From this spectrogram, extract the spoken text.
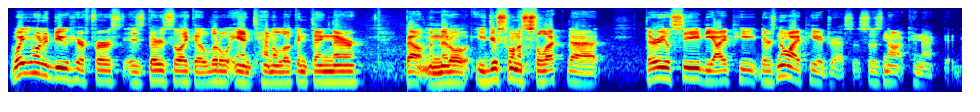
what you want to do here first is there's like a little antenna looking thing there about in the middle. You just want to select that. There you'll see the IP. There's no IP address. It says not connected.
